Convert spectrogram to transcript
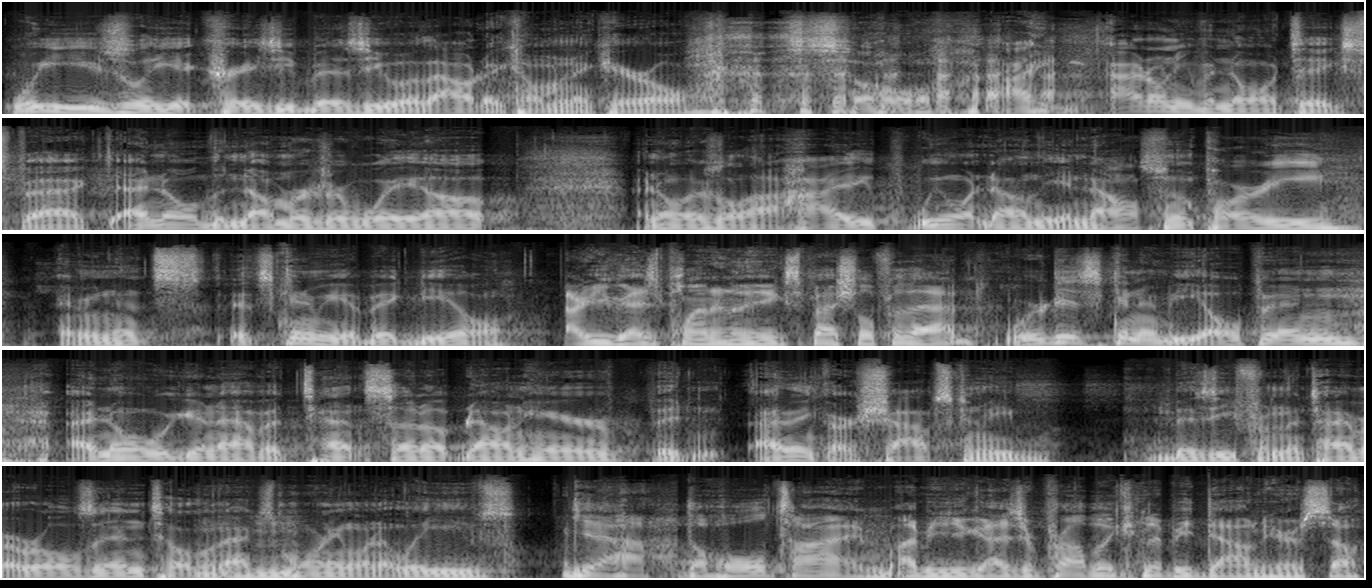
We usually get crazy busy without it coming to Carroll. so I, I don't even know what to expect. I know the numbers are way up. I know there's a lot of hype. We went down the announcement party. I mean, it's it's going to be a big deal. Are you guys planning anything special for that? We're just going to be open. I know we're going to have a tent set up down here, but I think our shop's going to be busy from the time it rolls in till the next morning when it leaves. Yeah, the whole time. I mean, you guys are probably going to be down here. So,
